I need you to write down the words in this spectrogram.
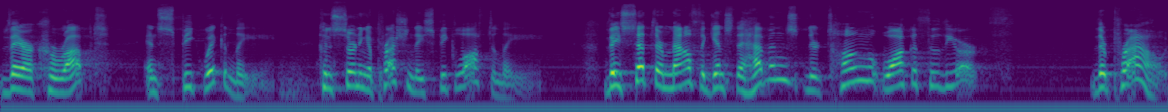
They are corrupt and speak wickedly. Concerning oppression, they speak loftily. They set their mouth against the heavens, their tongue walketh through the earth. They're proud.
